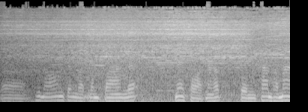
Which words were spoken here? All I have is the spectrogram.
เอ่อพี่น้องจังหวัดลำปางและ แม่สอดนะครับตรงข้ามพม่า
